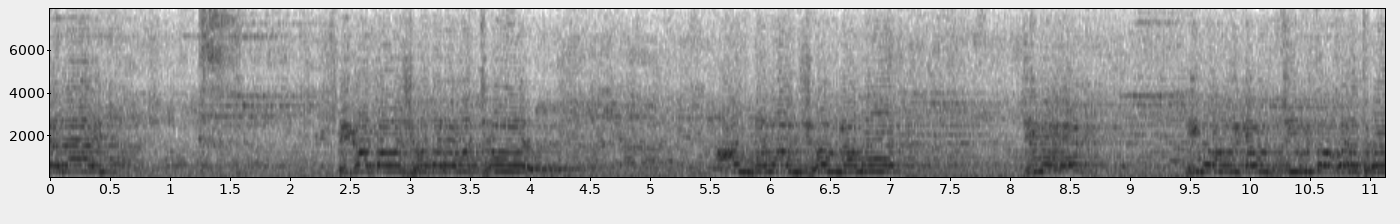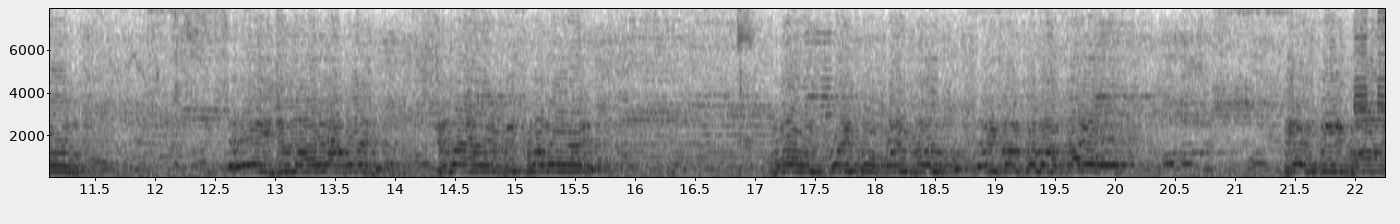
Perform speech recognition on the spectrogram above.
জানাই। বিগত সতেরো বছর আন্দোলন সংগ্রামে যিনি তৃণমূলকে উজ্জীবিত করেছেন, এই জুলাই আগস্ট, জুলাইয়ের বিপ্লবের মূল পরিকল্পনাকারে বিএনপির ভারপ্রাপ্ত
